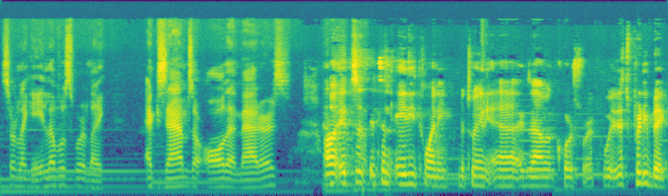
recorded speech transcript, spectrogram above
sort of like A levels, where like exams are all that matters? Uh, it's a, it's an 80-20 between uh, exam and coursework. It's pretty big.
